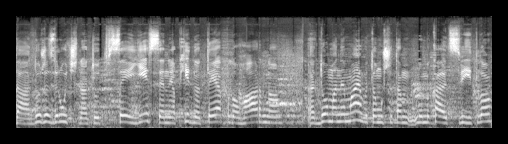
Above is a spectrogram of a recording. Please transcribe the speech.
Да, дуже зручно, тут все є, все необхідно, тепло, гарно. Дома немає, тому що там вимикають світло,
